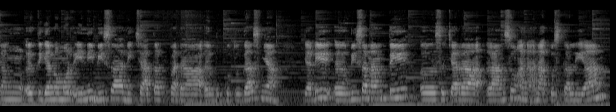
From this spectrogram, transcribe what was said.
yang eh, tiga nomor ini bisa dicatat pada eh, buku tugasnya. Jadi eh, bisa nanti eh, secara langsung anak-anakku sekalian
